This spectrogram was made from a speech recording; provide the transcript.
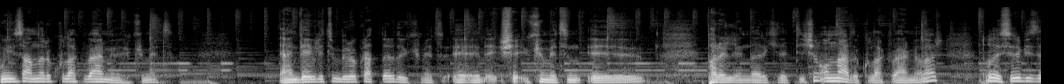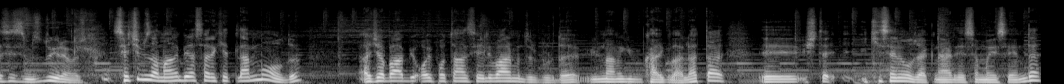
Bu insanlara kulak vermiyor hükümet. Yani devletin bürokratları da hükümet e, e, şey hükümetin e, paralelinde hareket ettiği için onlar da kulak vermiyorlar. Dolayısıyla biz de sesimizi duyuramıyoruz. Seçim zamanı biraz hareketlenme oldu. Acaba bir oy potansiyeli var mıdır burada bilmem ne gibi kaygılarla. Hatta e, işte iki sene olacak neredeyse Mayıs ayında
